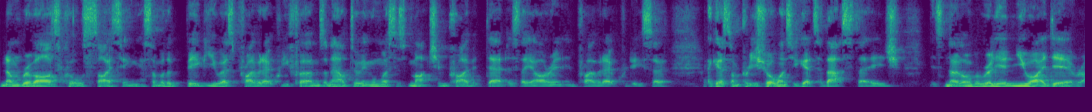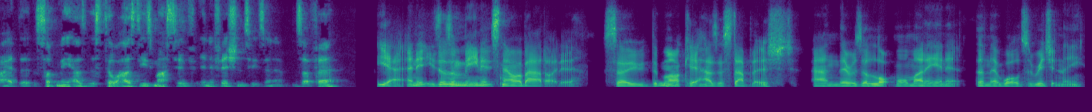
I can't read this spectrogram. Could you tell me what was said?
number of articles citing some of the big US private equity firms are now doing almost as much in private debt as they are in, in, private equity. So I guess I'm pretty sure once you get to that stage, it's no longer really a new idea, right? That suddenly has that still has these massive inefficiencies in it. Is that fair? Yeah, and it doesn't mean it's now a bad idea. So the market has established and there is a lot more money in it than there was originally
